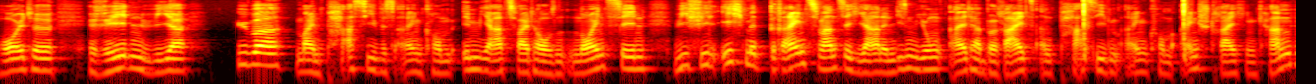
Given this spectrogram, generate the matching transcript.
Heute reden wir über mein passives Einkommen im Jahr 2019, wie viel ich mit 23 Jahren in diesem jungen Alter bereits an passivem Einkommen einstreichen kann,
